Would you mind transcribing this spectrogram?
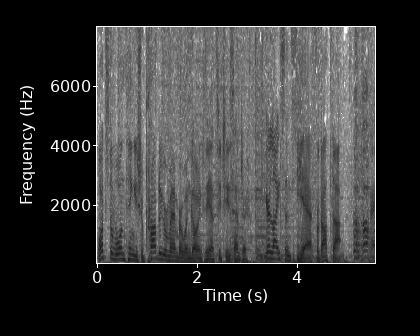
what's the one thing you should probably remember when going to the NCT Centre? your license. Yeah, forgot that. Okay.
